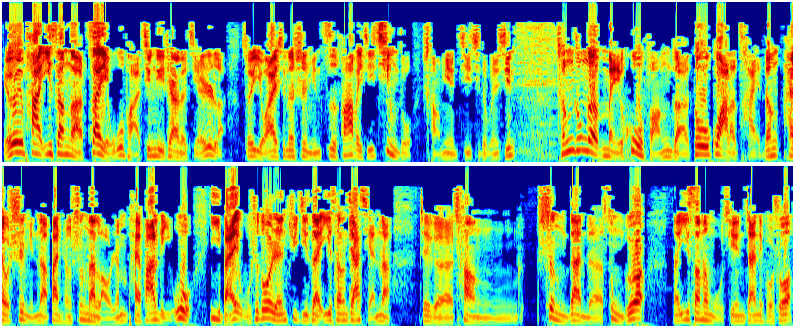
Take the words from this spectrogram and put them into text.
由于怕伊桑啊再也无法经历这样的节日了，所以有爱心的市民自发为其庆祝，场面极其的温馨。城中的每户房子都挂了彩灯，还有市民呢扮成圣诞老人派发礼物。一百五十多人聚集在伊桑家前呢，这个唱圣诞的颂歌。那伊桑的母亲詹妮弗说：“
